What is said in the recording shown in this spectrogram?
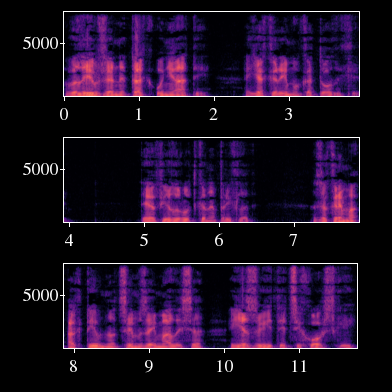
вели вже не так уніати, як Римо-католики. Теофіл Рудка, наприклад. Зокрема, активно цим займалися єзуїти Ціховський,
